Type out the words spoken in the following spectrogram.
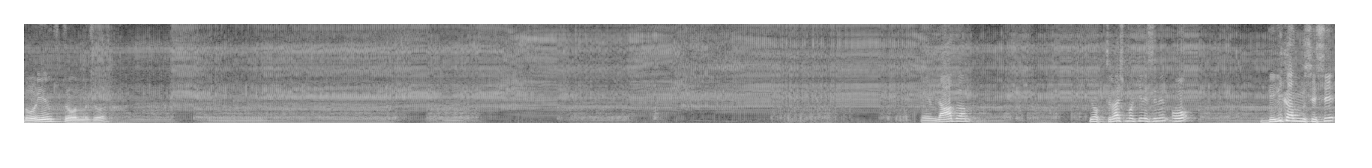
Doğru yeri mi tutturamadın acaba? Evladım. Yok tıraş makinesinin o delikanlı sesi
